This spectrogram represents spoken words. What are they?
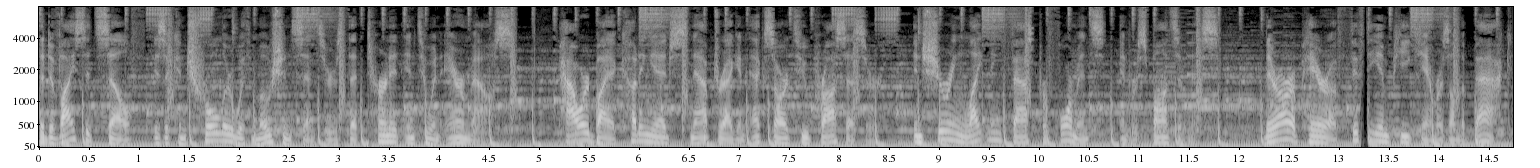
The device itself is a controller with motion sensors that turn it into an air mouse, powered by a cutting-edge Snapdragon XR2 processor, ensuring lightning-fast performance and responsiveness. There are a pair of 50MP cameras on the back,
